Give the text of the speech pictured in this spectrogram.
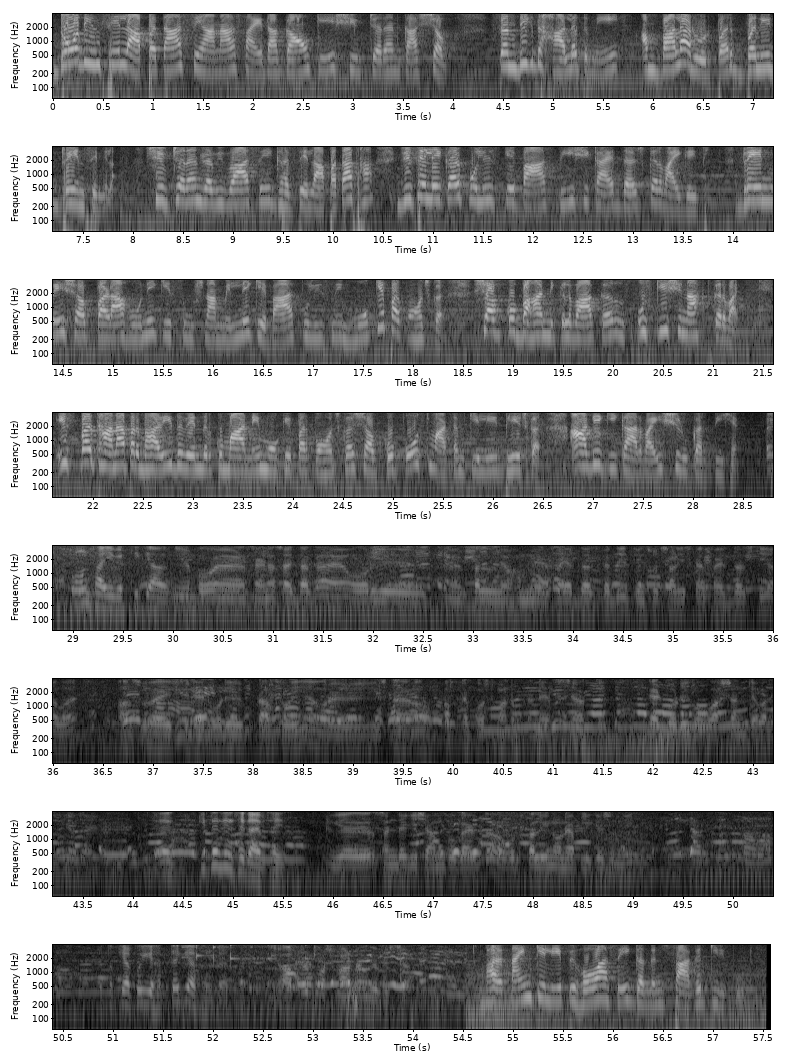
दो दिन से लापता सियाना सायदा गाँव के शिवचरण का शव संदिग्ध हालत में अंबाला रोड पर बनी ड्रेन से मिला। शिवचरण रविवार से घर से लापता था जिसे लेकर पुलिस के पास भी शिकायत दर्ज करवाई गई थी। ड्रेन में शव पड़ा होने की सूचना मिलने के बाद पुलिस ने मौके पर पहुंचकर शव को बाहर निकलवा कर उस, उसकी शिनाख्त करवाई। इस पर थाना प्रभारी देवेंद्र कुमार ने मौके पर पहुंचकर शव को पोस्टमार्टम के लिए भेजकर आगे की कार्रवाई शुरू कर दी है। कौन था ये व्यक्ति? क्या ये सैना सैदा का है और ये कल हमने एफ़ आई दर्ज कर दी तीन सौ चालीस का एफ़ दर्ज किया हुआ है। आज सुबह इसकी डेड बॉडी प्राप्त हुई है और इसका अपने पोस्टमार्टम करने के पश्चात डेड बॉडी को वार्षण के हवाले किया जाएगा। कितने दिन से गायब था ये? संडे की शाम को गायब था और कल इन्होंने एप्लीकेशन दी थी। तो क्या कोई हत्या की आशंका है? आफ्टर पोस्टमार्टम के पश्चात भारत नाइन के लिए पिहोवा से गगन सागर की रिपोर्ट।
